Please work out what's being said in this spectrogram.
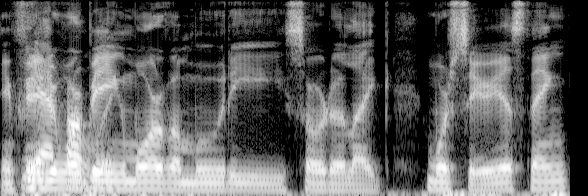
Infinity Yeah, War probably. being more of a moody sort of like more serious thing.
